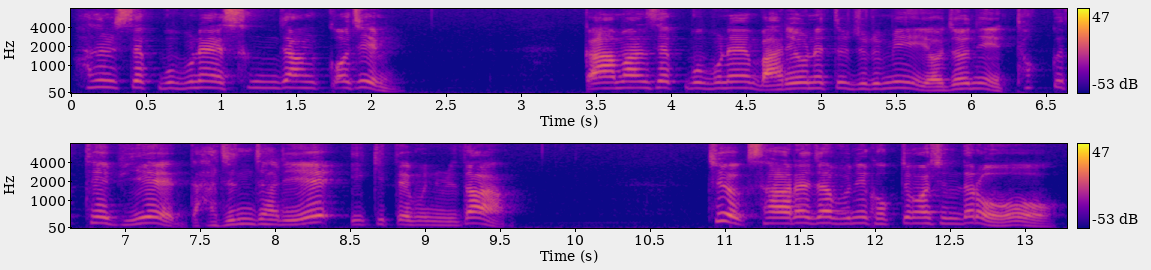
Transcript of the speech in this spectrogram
하늘색 부분의 승장 꺼짐 까만색 부분의 마리오네트 주름이 여전히 턱 끝에 비해 낮은 자리에 있기 때문입니다. 즉 사례자분이 걱정하신 대로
